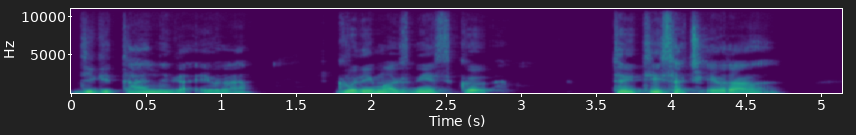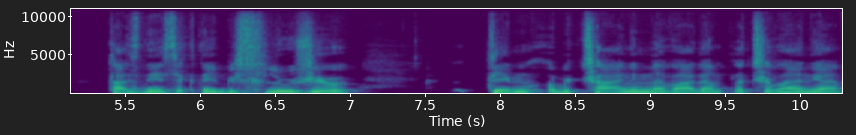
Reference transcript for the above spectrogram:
digitalnega evra. Govorimo o znesku 3000 evrov, ta znesek naj bi služil tem običajnim navadam plačevanja,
